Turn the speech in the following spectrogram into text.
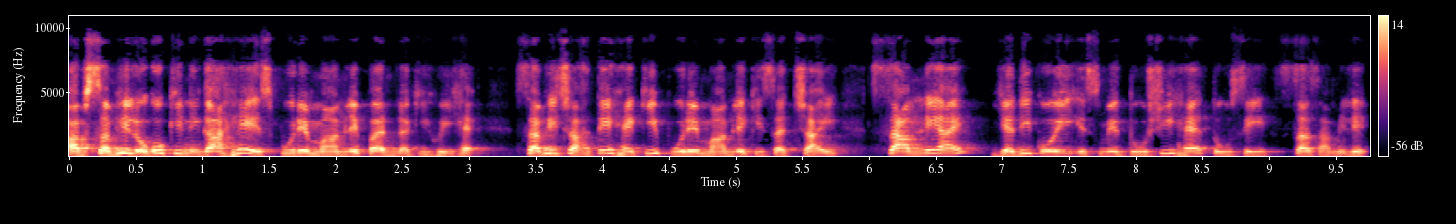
अब सभी लोगों की निगाहें इस पूरे मामले पर लगी हुई है। सभी चाहते हैं कि पूरे मामले की सच्चाई सामने आए। यदि कोई इसमें दोषी है तो उसे सजा मिले।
